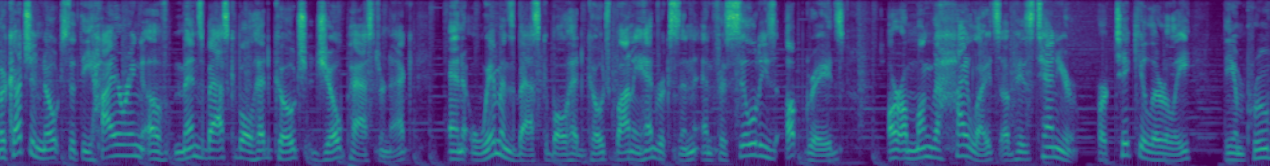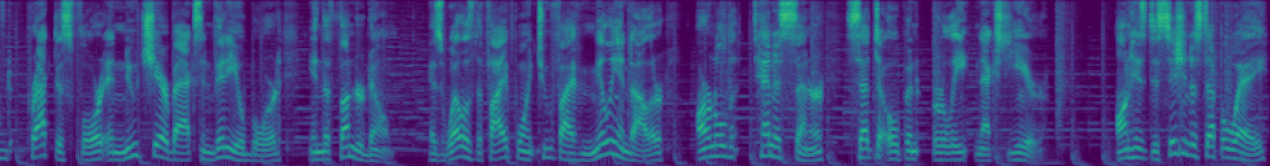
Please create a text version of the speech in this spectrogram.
McCutcheon notes that the hiring of men's basketball head coach Joe Pasternak and women's basketball head coach Bonnie Henrickson and facilities upgrades are among the highlights of his tenure, particularly the improved practice floor and new chairbacks and video board in the Thunderdome, as well as the $5.25 million Arnold Tennis Center set to open early next year. On his decision to step away,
